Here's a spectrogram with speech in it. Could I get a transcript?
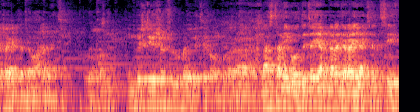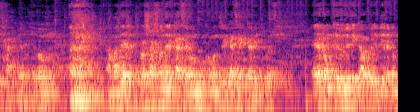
এফআইআরটা দেওয়া হয়েছে। তো এখন ইনভেস্টিগেশন শুরু হয়ে গেছে। লাস্টে আমি বলতে চাই আপনারা যারাই আছেন সেফ থাকবেন এবং আমাদের প্রশাসনের কাছে এবং মুখ্যমন্ত্রীর কাছে একটা রিকোয়েস্ট এরকম কেউ যদি কাউকে যদি এরকম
